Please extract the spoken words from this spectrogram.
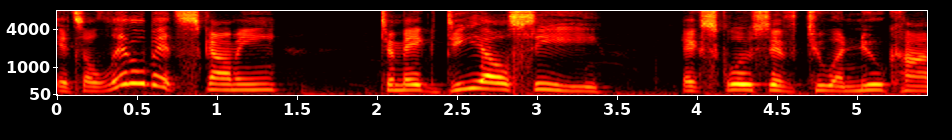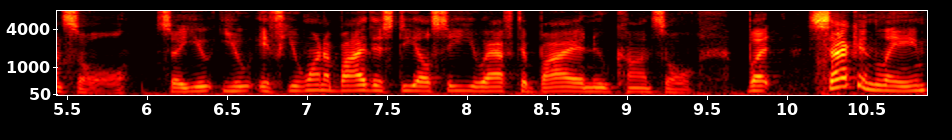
it's a little bit scummy to make DLC exclusive to a new console. So you, you if you want to buy this DLC, you have to buy a new console. But secondly,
